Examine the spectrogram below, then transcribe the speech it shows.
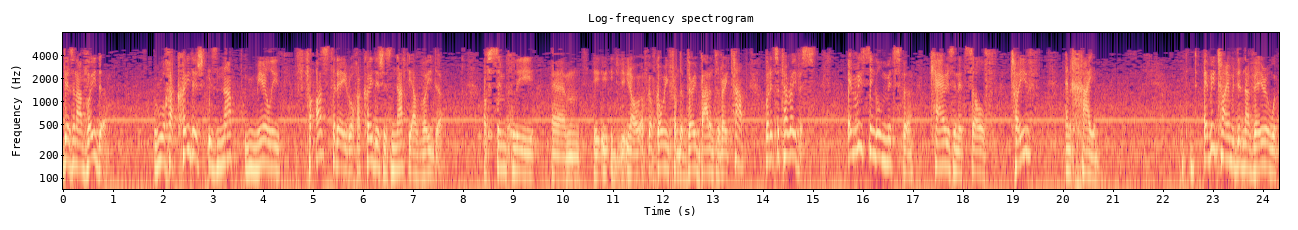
There's an avodah Ruach HaKodesh is not merely, for us today, Ruach HaKodesh is not the Avodah of simply, um, you know, of, of, going from the very bottom to the very top, but it's a Tarevis. Every single mitzvah carries in itself Toiv and Chaim. Every time we did Navera, we're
